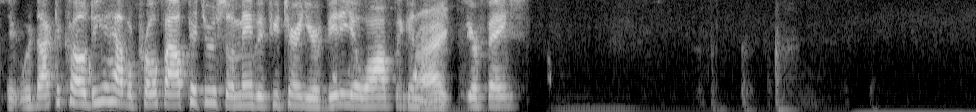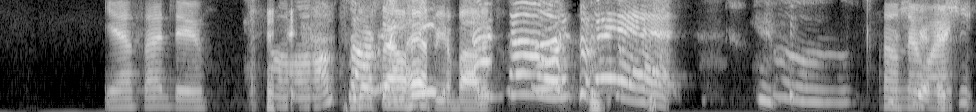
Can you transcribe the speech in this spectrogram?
See, well, Dr. Cole, do you have a profile picture? So maybe if you turn your video off, we can Right. see your face. Yes, I do. Oh, I'm You don't sound happy about I it. know, it's sad. Oh And she, no, and I she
